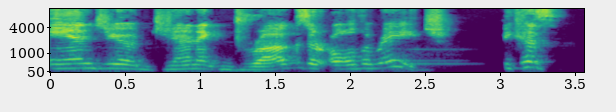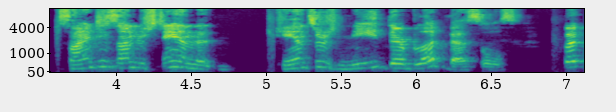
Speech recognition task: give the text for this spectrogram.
angiogenic drugs are all the rage because scientists understand that cancers need their blood vessels, but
